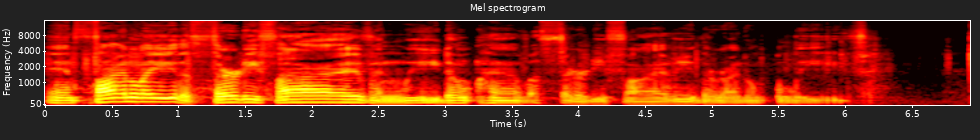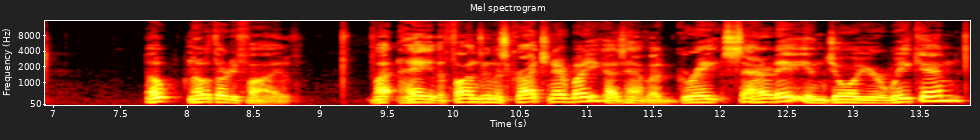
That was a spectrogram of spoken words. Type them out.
And finally, the 35, and we don't have a 35 either, I don't believe. Nope, no 35. But hey, the fun's going to scratch, and everybody, you guys have a great Saturday. Enjoy your weekend.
